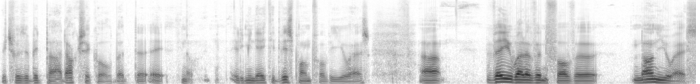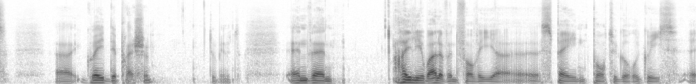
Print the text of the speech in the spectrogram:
which was a bit paradoxical, but uh, eh, you know, eliminated this problem for the US. Uh, very relevant for the non-US uh, Great Depression, two minutes, and then highly relevant for the uh, Spain, Portugal, Greece, uh,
